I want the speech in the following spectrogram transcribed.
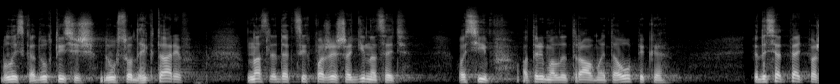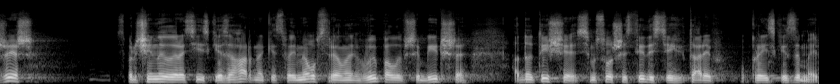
близько 2200 гектарів. Внаслідок цих пожеж 11 осіб отримали травми та опіки. 55 пожеж спричинили російські загарбники своїми обстрілами, випаливши більше 1760 гектарів українських земель.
